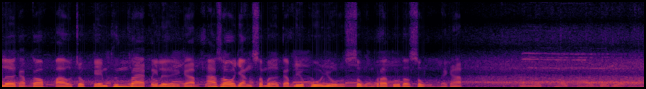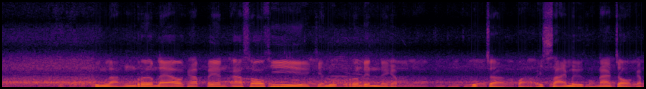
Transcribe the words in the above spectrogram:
เลอร์ครับก็เป่าจบเกมครึ่งแรกไปเลยครับอาร์เซนอลยังเสมอกับลิเวอร์พูลอยู่ศูนย์ประตูต่อศูนย์นะครับมันไม่เข้าเป้าพวกเดียวกันครับเกือบได้ประตูครึ่งหลังเริ่มแล้วครับเป็นอาร์เซนอลที่เขียนลูกเริ่มเล่นนะครับบุกจากขวาไปซ้ายมือของหน้าจอครับ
